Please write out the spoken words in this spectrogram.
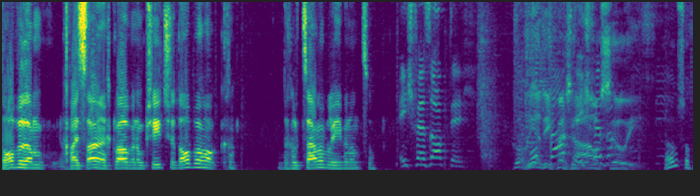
Da oben am... Ich weiss auch nicht, ich glaube am gescheitsten da oben hocken. Und ein bisschen zusammenbleiben und so. Ich versorg dich. Kurier dich besser aus, Zoe. Also.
